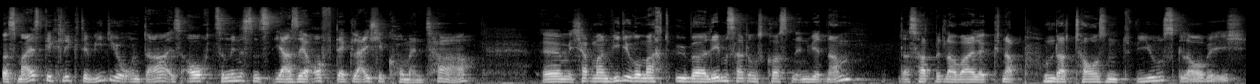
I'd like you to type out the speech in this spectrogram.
Das meistgeklickte Video und da ist auch zumindest ja sehr oft der gleiche Kommentar ähm, ich habe mal ein Video gemacht über Lebenshaltungskosten in Vietnam. Das hat mittlerweile knapp 100.000 Views, glaube ich.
